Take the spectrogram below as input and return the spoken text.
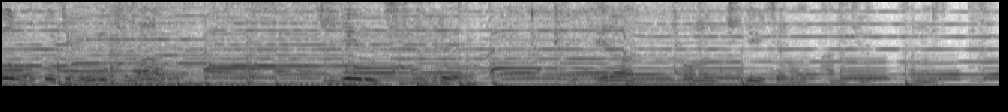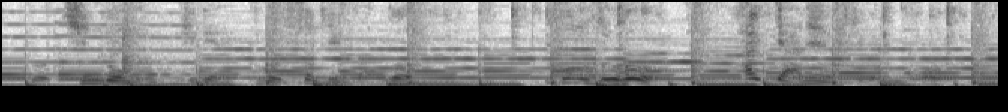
맛은 어떨지 모르겠지만 기계를 추천드려요. 이 계란 저는 기계 있잖아요. 반죽하는 그 진동 기계 그거 추천드립니다. 이거 손으로 할 게 아니에요 지금. 어.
